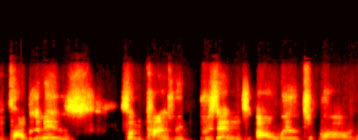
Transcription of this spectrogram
The problem is sometimes we present our will to God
